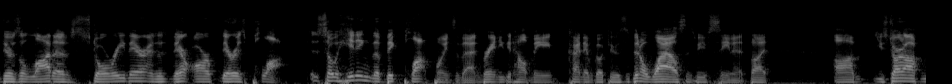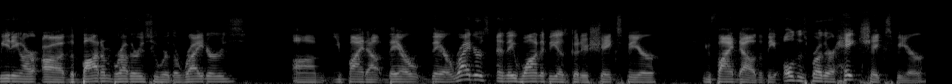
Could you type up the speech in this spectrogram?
there's a lot of story there, and there are there is plot. So hitting the big plot points of that, and Brandon, you can help me kind of go through this. It's been a while since we've seen it, but um, you start off meeting our uh, the Bottom brothers, who are the writers. Um, you find out they are they are writers, and they want to be as good as Shakespeare. You find out that the oldest brother hates Shakespeare.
